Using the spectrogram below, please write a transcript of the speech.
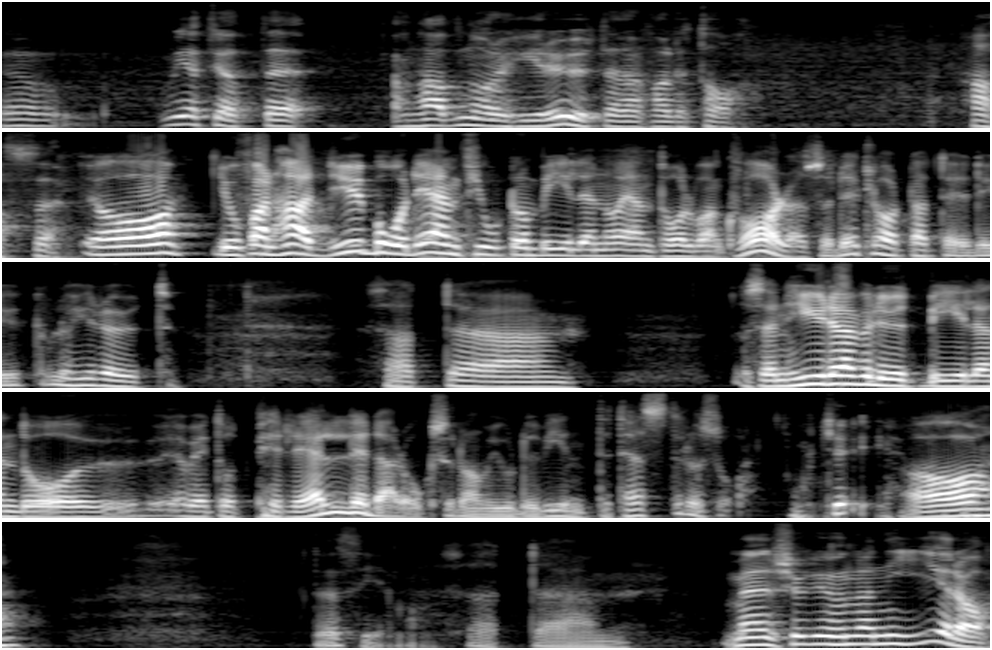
jag vet ju att eh, han hade några att hyra ut i alla fall ett tag. Hasse. Ja, jo för han hade ju både en 14 bilen och en 12 kvar där, så det är klart att det, det gick väl att hyra ut. Så att... Eh, och sen hyrde han väl ut bilen då, jag vet åt Pirelli där också, de gjorde vintertester och så. Okej. Ja, Där ser man. så att... ehm, Men 2009 då?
